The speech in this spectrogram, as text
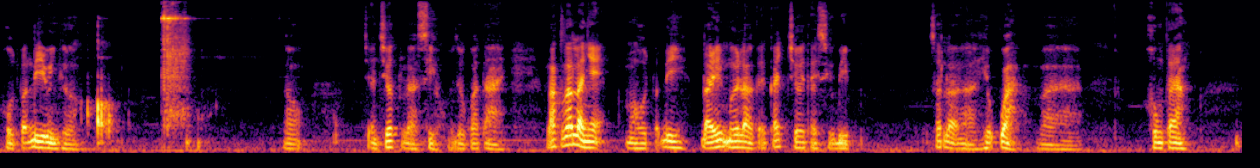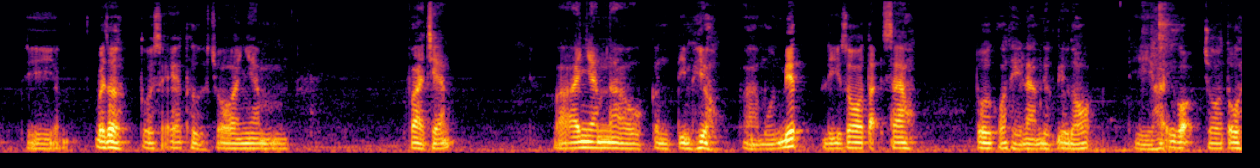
hột vẫn đi bình thường. Đó trận trước là xỉu rồi qua tài lắc rất là nhẹ, mà hột vẫn đi. Đấy mới là cái cách chơi tài xỉu bịp. Rất là hiệu quả và không tang. Thì um, bây giờ tôi sẽ thử cho anh em vài chén. Và anh em nào cần tìm hiểu và muốn biết lý do tại sao tôi có thể làm được điều đó, thì hãy gọi cho tôi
